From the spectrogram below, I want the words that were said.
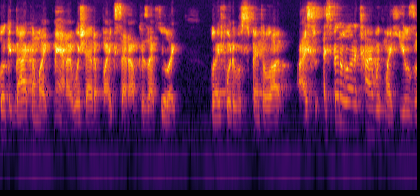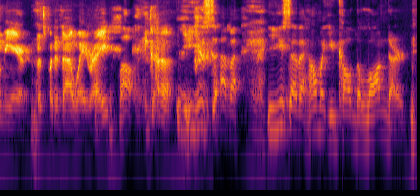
looking back, I'm like, man, I wish I had a bike set up because I feel like life would have spent a lot. I, I spent a lot of time with my heels in the air. Let's put it that way, right? well, and, uh, you used to have a you used to have a helmet you called the lawn dart.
